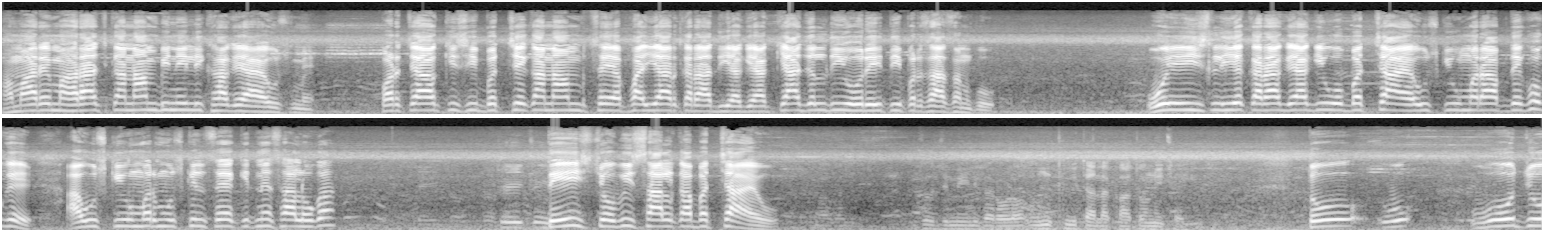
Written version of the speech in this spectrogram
हमारे महाराज का नाम भी नहीं लिखा गया है उसमें। पर्चा किसी बच्चे का नाम से एफआईआर करा दिया गया। क्या जल्दी हो रही थी प्रशासन को? वो इसलिए करा गया कि वो बच्चा है उसकी उम्र आप देखोगे? अब उसकी उम्र मुश्किल से कितने साल होगा? तेईस चौबीस साल का बच्चा है वो। जो ज़मीन का रोड़ा उनकी भी तलाकात होनी चाहिए। तो वो वो जो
